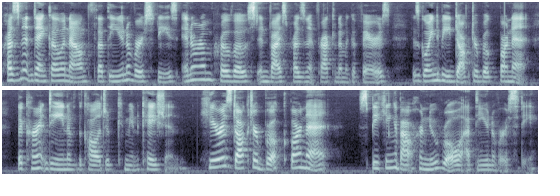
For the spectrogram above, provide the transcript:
President Danko announced that the university's interim provost and vice president for academic affairs is going to be Dr. Brooke Barnett, the current dean of the College of Communication. Here is Dr. Brooke Barnett speaking about her new role at the university.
